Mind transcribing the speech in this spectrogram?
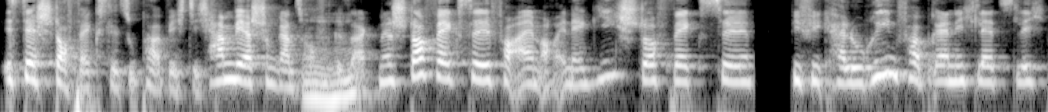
ist der Stoffwechsel super wichtig. Haben wir ja schon ganz oft Mhm. gesagt. Ne? Stoffwechsel, vor allem auch Energiestoffwechsel, wie viel Kalorien verbrenne ich letztlich?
